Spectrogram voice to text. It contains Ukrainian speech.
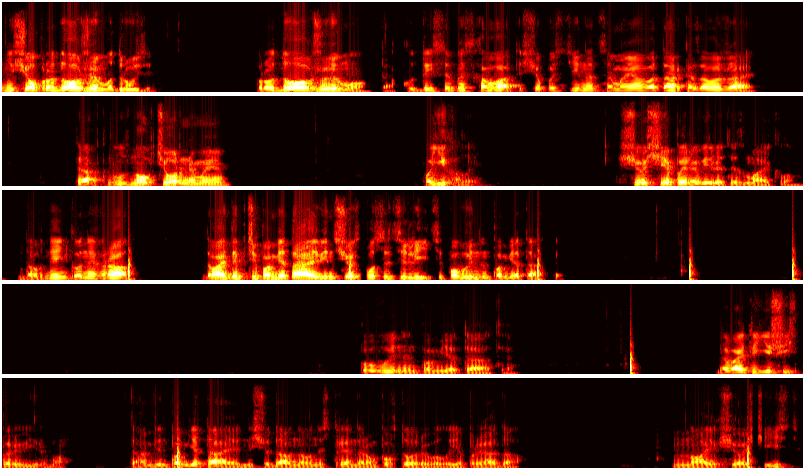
Ну що, продовжуємо, друзі? Продовжуємо. Так, куди себе сховати? Що постійно ця моя аватарка заважає? Так, ну знов чорними. Поїхали. Що ще перевірити з Майклом? Давненько не грав. Давайте, чи пам'ятає він щось по сицилійці? Повинен пам'ятати. Повинен пам'ятати. Давайте Є6 перевіримо. Там він пам'ятає, нещодавно вони з тренером повторювали, я пригадав. Ну, а якщо А6?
